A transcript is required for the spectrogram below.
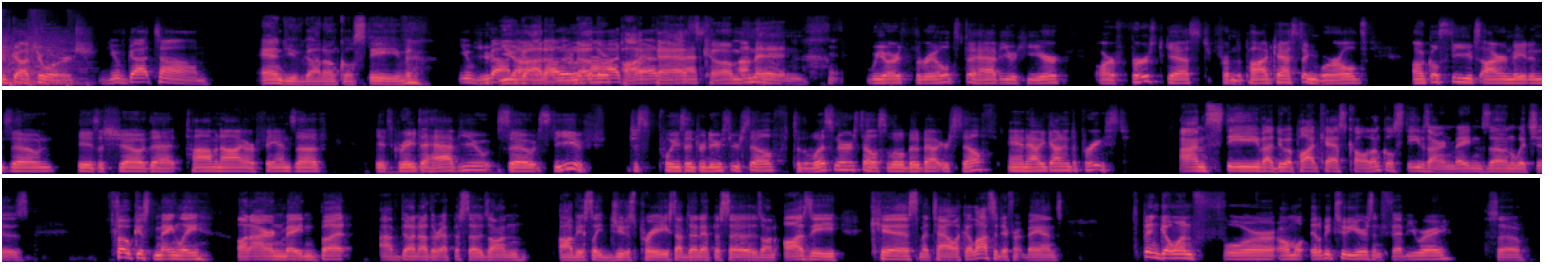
You've got George. You've got Tom. And you've got Uncle Steve. You've You- got, you got another, another, podcast. podcast, coming. I'm in. we are thrilled to have you here. Our first guest from the podcasting world, Uncle Steve's Iron Maiden Zone, is a show that Tom and I are fans of. It's great to have you. So, Steve, just please introduce yourself to the listeners. Tell us a little bit about yourself and how you got into Priest. I'm Steve. I do a podcast called Uncle Steve's Iron Maiden Zone, which is focused mainly on Iron Maiden, but I've done other episodes on obviously Judas Priest. I've done episodes on Ozzy, Kiss, Metallica, lots of different bands. It's been going for almost it'll be 2 years in February. So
